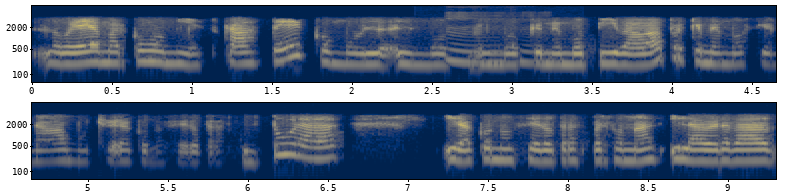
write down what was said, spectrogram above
lo voy a llamar como mi escape, como el, el, que me motivaba, porque me emocionaba mucho ir a conocer otras culturas, ir a conocer otras personas y la verdad,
